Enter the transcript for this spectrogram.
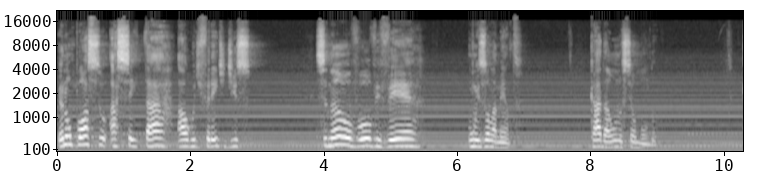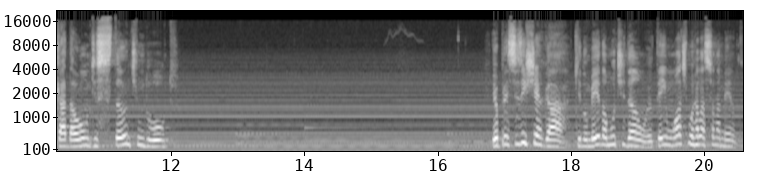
Eu não posso aceitar algo diferente disso senão eu vou viver um isolamento, cada um no seu mundo, cada um distante um do outro. Eu preciso enxergar que no meio da multidão eu tenho um ótimo relacionamento,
